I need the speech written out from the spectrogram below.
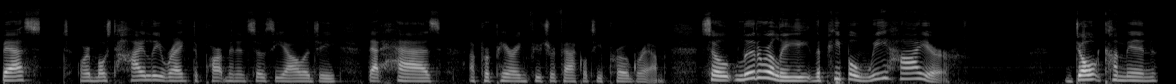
best or most highly ranked department in sociology that has a preparing future faculty program. So literally the people we hire don't come in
